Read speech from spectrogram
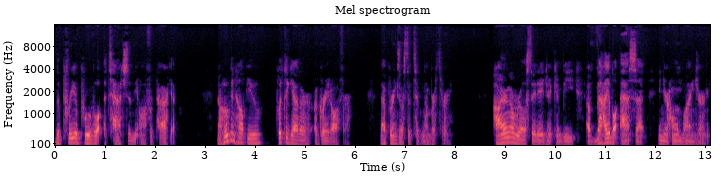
the pre approval attached in the offer packet. Now, who can help you put together a great offer? That brings us to tip number three. Hiring a real estate agent can be a valuable asset in your home buying journey.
